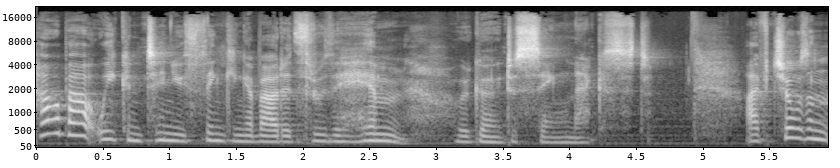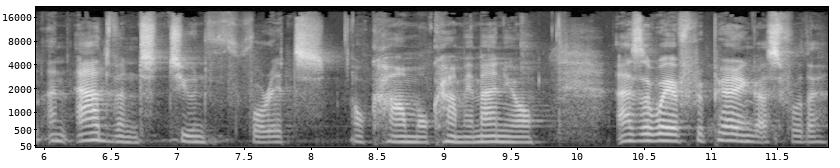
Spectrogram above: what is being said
How about we continue thinking about it through the hymn we're going to sing next? I've chosen an Advent tune for it, O come, O come, Emmanuel, as a way of preparing us for the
